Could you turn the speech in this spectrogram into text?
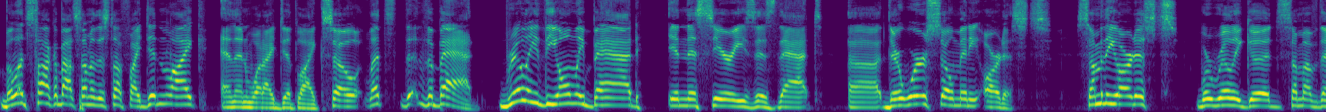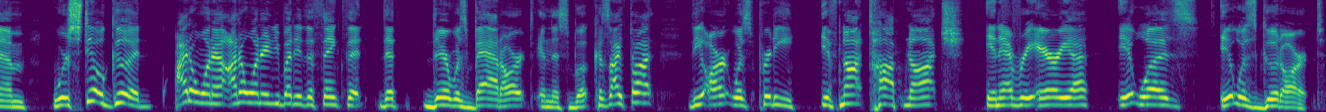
But let's talk about some of the stuff I didn't like and then what I did like. So let's, the, the bad. Really, the only bad in this series is that uh, there were so many artists. Some of the artists were really good. Some of them were still good. I don't want to, I don't want anybody to think that, that there was bad art in this book because I thought the art was pretty, if not top notch in every area, it was, it was good art.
